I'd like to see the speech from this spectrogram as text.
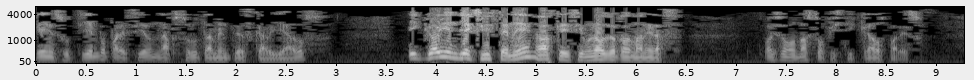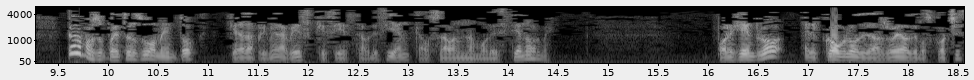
que en su tiempo parecieron absolutamente descabellados y que hoy en día existen, ¿eh? Nada más que disimulados de otras maneras. Hoy somos más sofisticados para eso. Pero por supuesto en su momento, que era la primera vez que se establecían, causaban una molestia enorme. Por ejemplo, el cobro de las ruedas de los coches.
